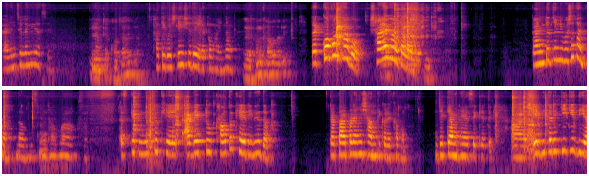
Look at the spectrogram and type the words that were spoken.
কারেন্ট চলে গিয়েছে। একটা কথা হইল খাতি বসলেই শুধু এরকম হয় না। এখন খাব তাহলে? তা কখন খাব? সাড়ে এগারোটা বাজে। কারেন্টের জন্য বসে থাকবা? দাও বিসমিল্লাহ আজকে তুমি একটু খেয়ে আগে একটু খাও তো খেয়ে রিভিউ দাও। তারপরে আমি শান্তি করে খাব যে কেমন হয়েছে খেতে। আর এর ভিতরে কি কি দিয়ে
